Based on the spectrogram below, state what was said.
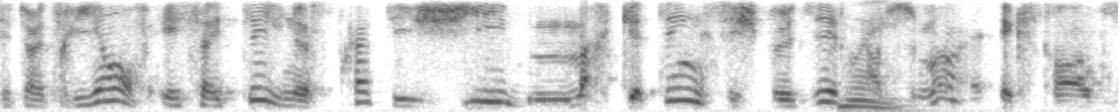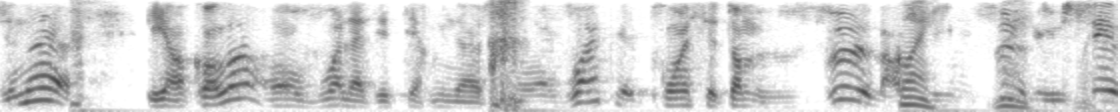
c'est un triomphe et ça a été une stratégie marketing, si je peux dire, Ouais. absolument extraordinaire. Et encore là, on voit la détermination. On voit à quel point cet homme veut marcher, Ouais, veut ouais, réussir.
